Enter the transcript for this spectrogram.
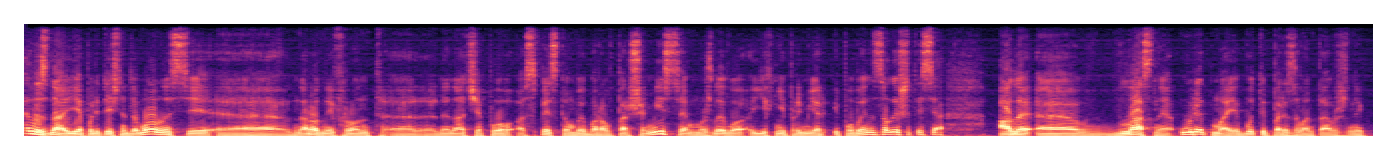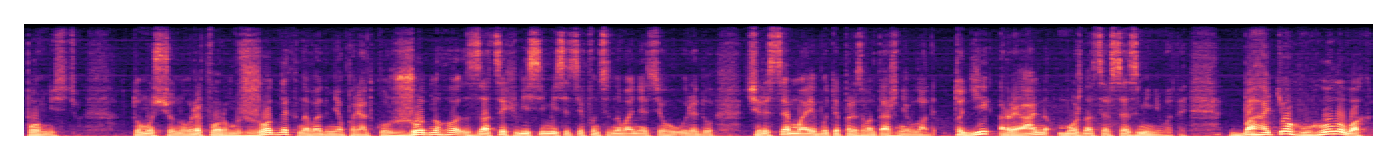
Я не знаю, є політичні домовленості. е, Народний фронт, е, неначе по спискам виборів перше місце. Можливо, їхній прем'єр і повинен залишитися, але власне уряд має бути перезавантажений повністю. Тому що ну реформ жодних, наведення порядку жодного за цих 8 місяців функціонування цього уряду. Через це має бути перезвантаження влади. Тоді реально можна це все змінювати. Багатьох в головах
